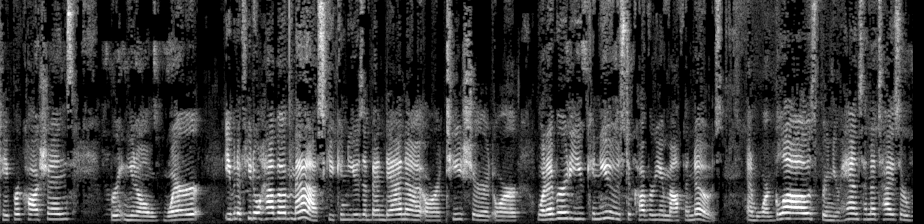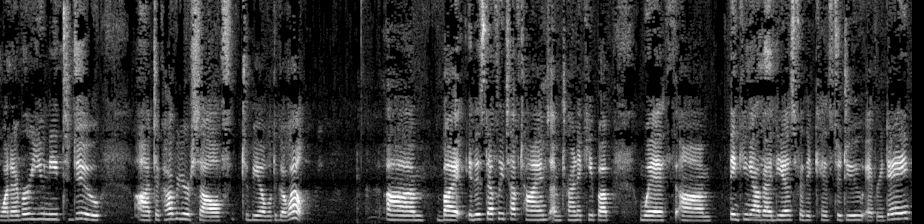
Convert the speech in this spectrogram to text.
take precautions, bring, you know, wear, even if you don't have a mask, you can use a bandana or a t-shirt or whatever you can use to cover your mouth and nose. And wear gloves, bring your hand sanitizer, whatever you need to do uh, to cover yourself to be able to go out. Um, but it is definitely tough times. I'm trying to keep up with um, thinking of ideas for the kids to do every day.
